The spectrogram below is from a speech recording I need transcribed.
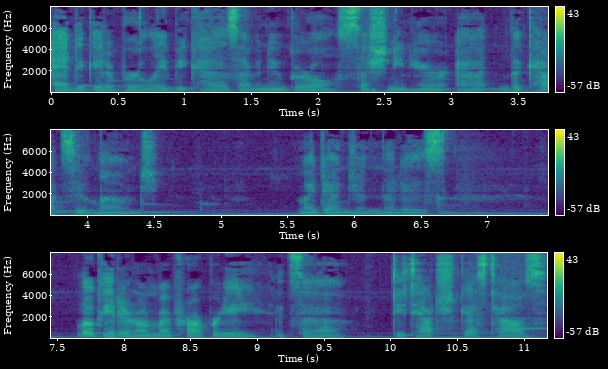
I had to get up early because I have a new girl sessioning here at the Catsuit Lounge, my dungeon that is located on my property. It's a detached guest house.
